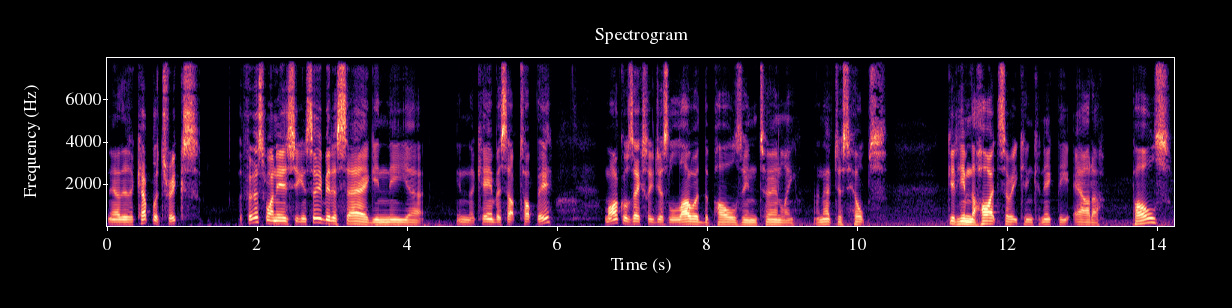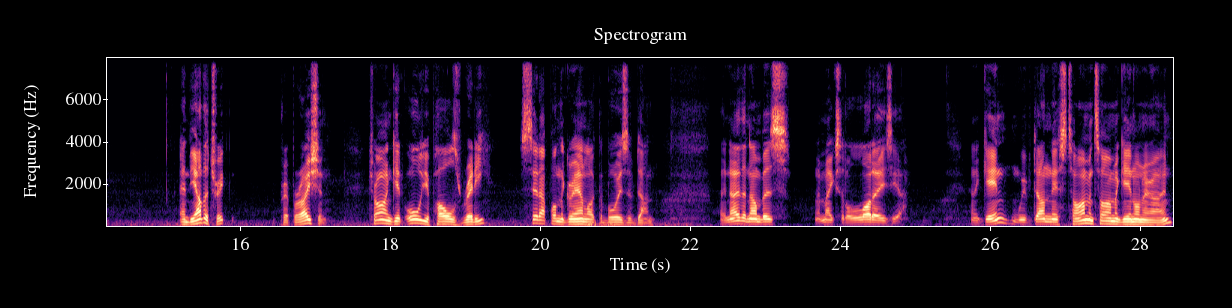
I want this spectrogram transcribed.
Now there's a couple of tricks. The first one is you can see a bit of sag in the uh, in the canvas up top there. Michael's actually just lowered the poles internally and that just helps get him the height so he can connect the outer poles. And the other trick, preparation. Try and get all your poles ready, set up on the ground like the boys have done. They know the numbers and it makes it a lot easier. And again, we've done this time and time again on our own,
